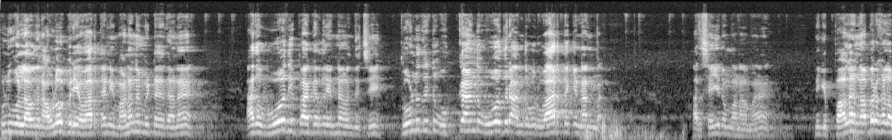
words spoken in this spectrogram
குழுவல்லாவதுன்னு அவ்வளோ பெரிய வார்த்தை நீ மனநம் விட்டது தானே? அதை ஓதி பார்க்கறதுல என்ன வந்துச்சு? தொழுதுட்டு உட்காந்து ஓதுற அந்த ஒரு வார்த்தைக்கு நன்மை. அதை செய்கிறோமா நாம்? இன்றைக்கி பல நபர்களை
